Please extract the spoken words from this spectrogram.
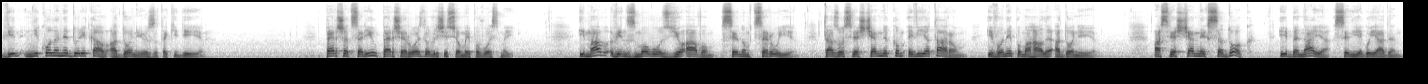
він ніколи не дорікав Адонію за такі дії. Перша царів, перший розділ вірші 7 по 8. І мав він змову з Йоавом, сином Церуї, та з освященником Евіатаром, і вони помагали Адонії. А священник Садок і Беная, син Єгояден,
